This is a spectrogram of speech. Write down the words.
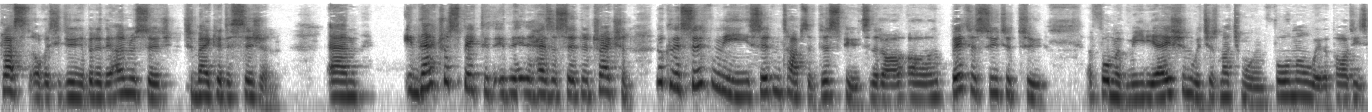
plus obviously doing a bit of their own research to make a decision. Um, in that respect, it, it, has a certain attraction. Look, there's certainly certain types of disputes that are, are better suited to a form of mediation, which is much more informal, where the parties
